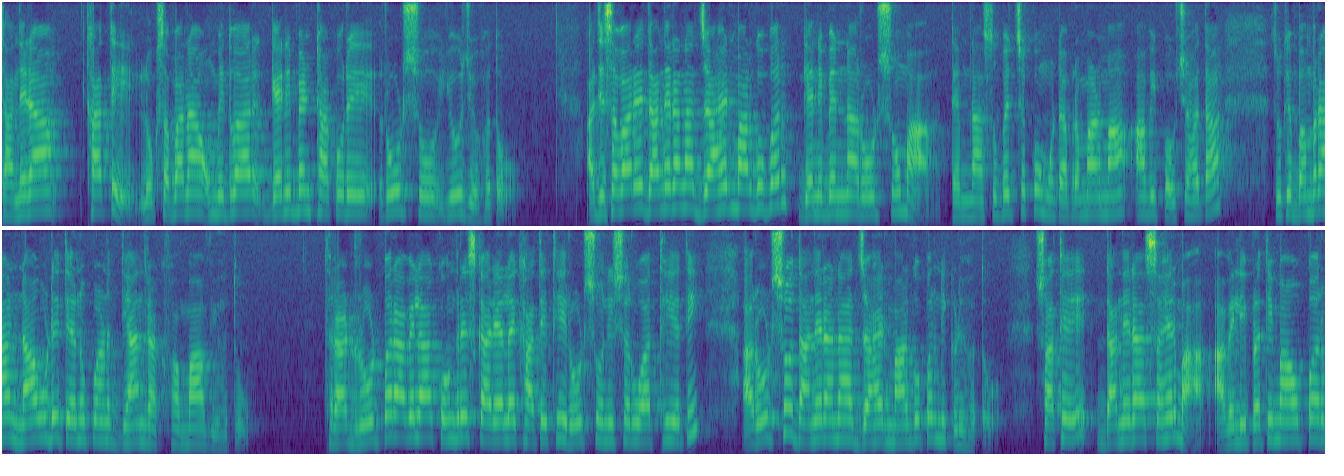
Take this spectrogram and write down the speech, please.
ધાનેરા ખાતે લોકસભાના ઉમેદવાર જ્ઞાનીબેન ઠાકોરે રોડ શો યોજ્યો હતો. આજે સવારે દાનેરાના જાહેર માર્ગો પર ગેનીબેનના રોડ શોમાં તેમના શુભેચ્છકો મોટા પ્રમાણમાં આવી પહોંચ્યા હતા. જોકે બમરા ના ઉડે તેનું પણ ધ્યાન રાખવામાં આવ્યું હતું. થરાદ રોડ પર આવેલા કોંગ્રેસ કાર્યાલય ખાતેથી રોડ શોની શરૂઆત થઈ હતી. આ રોડ શો દાનેરાના જાહેર માર્ગો પર નીકળ્યો હતો. સાથે દાનેરા શહેરમાં આવેલી પ્રતિમાઓ પર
